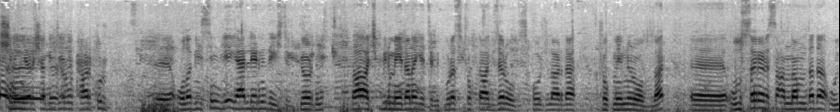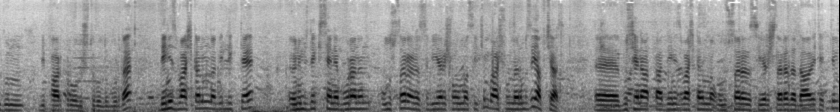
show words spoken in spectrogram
kişinin yarışabileceği bir parkur e, olabilsin diye yerlerini değiştirdik. Gördünüz. Daha açık bir meydana getirdik. Burası çok daha güzel oldu. Sporcular da çok memnun oldular. Ee, uluslararası anlamda da uygun bir parkur oluşturuldu burada. Deniz Başkanımla birlikte önümüzdeki sene buranın uluslararası bir yarış olması için başvurularımızı yapacağız. Ee, bu sene hatta Deniz Başkanımla uluslararası yarışlara da davet ettim.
